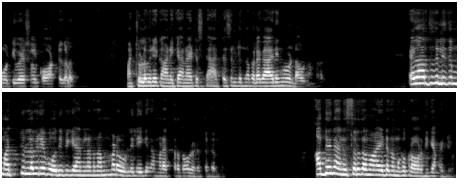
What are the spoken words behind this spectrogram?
മോട്ടിവേഷണൽ കോട്ടുകൾ മറ്റുള്ളവരെ കാണിക്കാനായിട്ട് സ്റ്റാറ്റസിൽ ഇടുന്ന പല കാര്യങ്ങളും ഉണ്ടാവും യഥാർത്ഥത്തിൽ ഇത് മറ്റുള്ളവരെ ബോധിപ്പിക്കാനുള്ള നമ്മുടെ ഉള്ളിലേക്ക് നമ്മൾ എത്രത്തോളം എടുത്തിട്ടുണ്ട്. അതിനനുസൃതമായിട്ട് നമുക്ക് പ്രവർത്തിക്കാൻ പറ്റും.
